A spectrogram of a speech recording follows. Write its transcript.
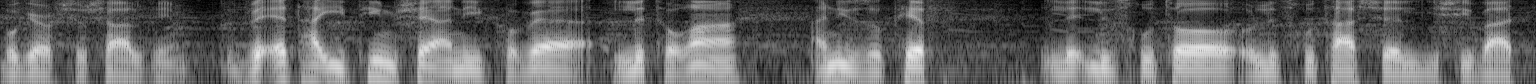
בוגר של שעלבים. ואת העיתים שאני קובע לתורה, אני זוקף לזכותו, לזכותה של ישיבת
